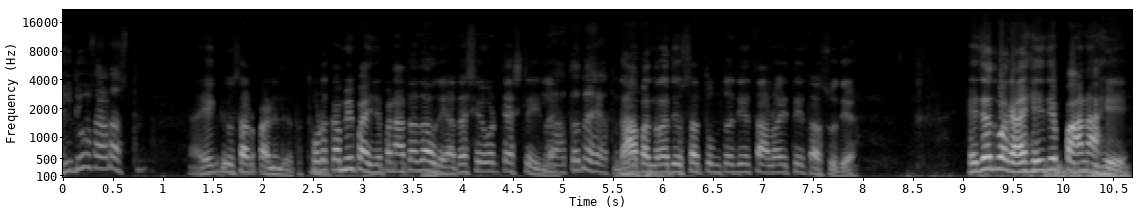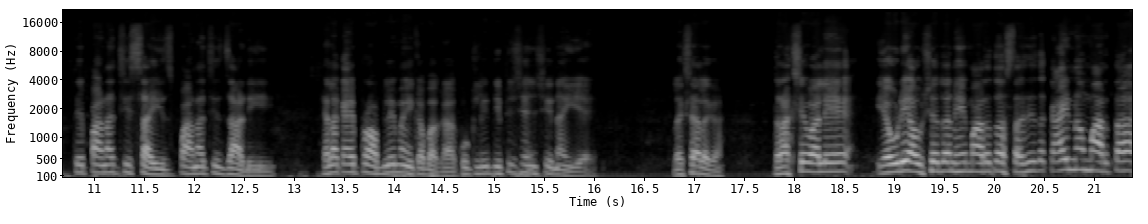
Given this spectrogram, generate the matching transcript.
एक दिवस आड असते एक दिवसाआड पाणी देतं थोडं कमी पाहिजे पण आता जाऊ दे आता शेवटच्या स्टेजला. आता नाही आता दहा. पंधरा दिवसात तुमचं जे चालू आहे तेच असू द्या. ह्याच्यात बघा हे जे पान आहे ते पानाची साईज पानाची जाडी ह्याला काही प्रॉब्लेम आहे का बघा? कुठली डिफिशियन्सी नाही आहे लक्षात आलं का द्राक्षेवाले एवढी औषधं हे मारत असतात तर काय न मारता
